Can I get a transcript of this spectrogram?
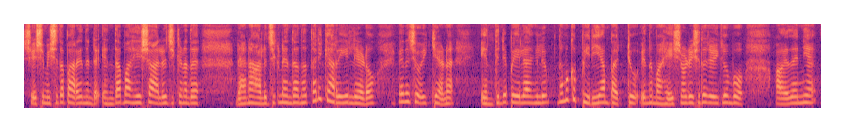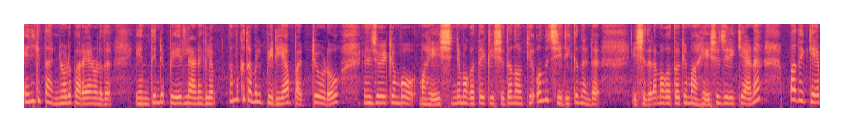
ശേഷം ഇഷിത പറയുന്നുണ്ട് എന്താ മഹേഷ് ആലോചിക്കണത്? ഞാൻ ആലോചിക്കണത് എന്താണെന്ന് തനിക്കറിയില്ലേടോ? എന്ന് ചോദിക്കുകയാണ്. എന്തിന്റെ പേരിലാണെങ്കിലും നമുക്ക് പിരിയാൻ പറ്റുമോ എന്ന് മഹേഷിനോട് ഇഷിത ചോദിക്കുമ്പോൾ അത് തന്നെയാണ് എനിക്ക് തന്നോട് പറയാനുള്ളത്. എന്തിന്റെ പേരിലാണെങ്കിലും നമുക്ക് തമ്മിൽ പിരിയാൻ പറ്റുമോടോ എന്ന് ചോദിക്കുമ്പോൾ മഹേഷിന്റെ മുഖത്തേക്ക് ഇഷിത നോക്കി ഒന്ന് ചിരിക്കുന്നുണ്ട്. ഇഷിതയുടെ മുഖത്തേക്ക് മഹേഷ് ചിരിക്കുകയാണ്. പതുക്കെ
